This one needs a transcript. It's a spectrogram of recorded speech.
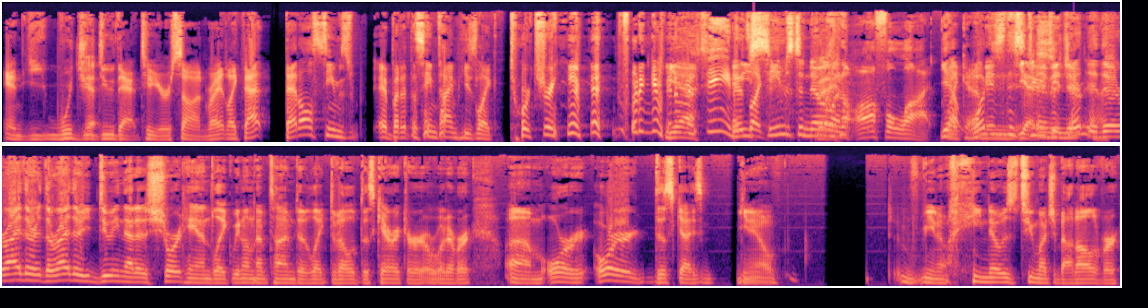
and you, would you yeah. do that to your son right like that that all seems eh, but at the same time he's like torturing him and putting him in yeah. a machine and it's he like, seems to know right. an awful lot yeah like, what I mean, is this yeah, dude's I mean, agenda they're, they're, either they're either doing that as shorthand like we don't have time to like develop this character or whatever um or or this guy's you know you know he knows too much about Oliver,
